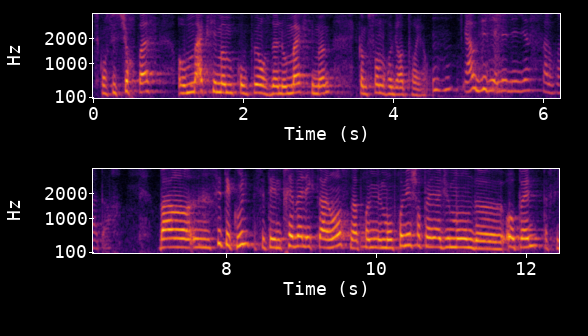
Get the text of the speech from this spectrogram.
C'est qu'on se surpasse au maximum qu'on peut, on se donne au maximum. Comme ça, on ne regrette rien. Mm Salvador? Ben, c'était cool, c'était une très belle expérience. mon premier championnat du monde euh, open, parce que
